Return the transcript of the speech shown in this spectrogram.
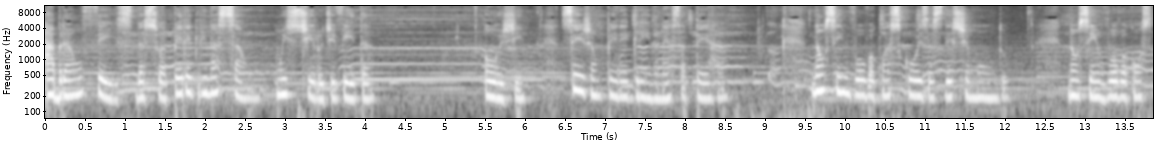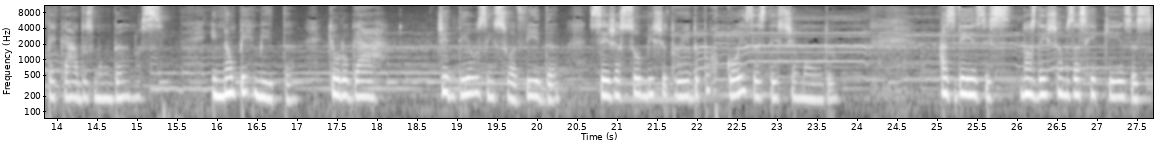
Abraão fez da sua peregrinação um estilo de vida. Hoje, seja um peregrino nessa terra. Não se envolva com as coisas deste mundo. Não se envolva com os pecados mundanos. E não permita que o lugar de Deus em sua vida seja substituído por coisas deste mundo. Às vezes, nós deixamos as riquezas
